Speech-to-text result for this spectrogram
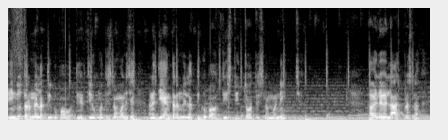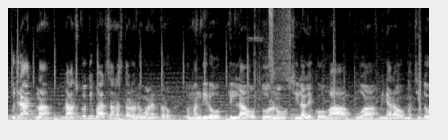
હિન્દુ ધર્મને લગતી ગુફાઓ તેરથી ઓગણત્રીસ નંબરની છે. અને જૈન ધર્મને લગતી ગુફાઓ ત્રીસથી ચોત્રીસ નંબરની છે. હવે લેવી લાસ્ટ પ્રશ્ન. ગુજરાતના સાંસ્કૃતિક વારસાના સ્થળોનું વર્ણન કરો. તો મંદિરો, કિલ્લાઓ, તોરણો, શિલાલેખો, વાવ, કુવા, મિનારાઓ, મસ્જિદો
